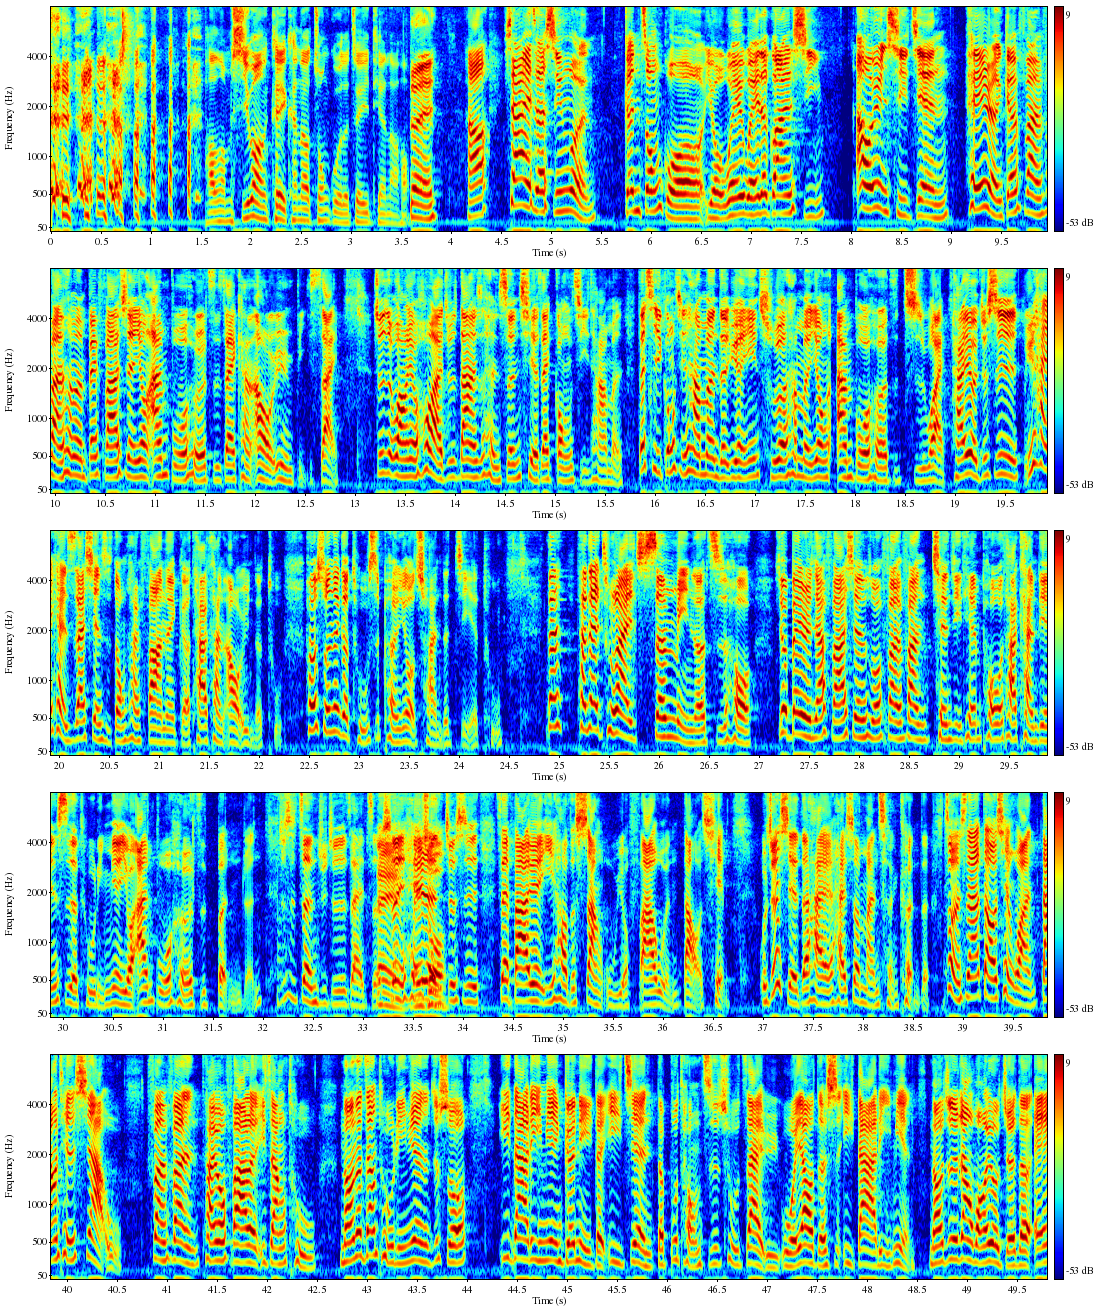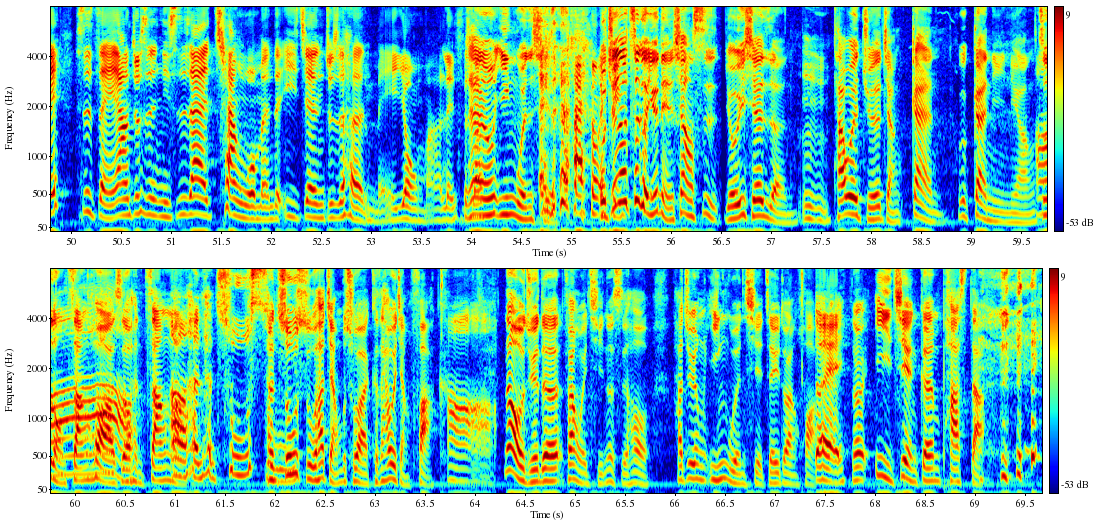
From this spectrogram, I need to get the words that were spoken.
好了，我们希望可以看到中国的这一天了哈。对，好，下一则新闻跟中国有微微的关系。奥运期间，黑人跟范范他们被发现用安博盒子在看奥运比赛，就是网友后来就是当然是很生气的在攻击他们。但其实攻击他们的原因，除了他们用安博盒子之外，还有就是因为他一开始在现实动态发那个他看奥运的图，他就说那个图是朋友传的截图。但他在出来声明了之后，就被人家发现说范范前几天 po 他看电视的图里面有安博盒子本人，就是证据就是在这，欸、所以黑人就是在八月一号的上午有发文道歉，我觉得写的还还算蛮诚恳的。重点是他道歉完当天下午，范范他又发了一张图，然后那张图里面呢就说意大利面跟你的意见的不同之处在于我要的是意大利面，然后就是让网友觉得哎、欸、是怎样，就是你是在呛我们的意见就是很没用吗？类似他用英文写。我觉得这个有点像是有一些人，嗯，他会觉得讲干或干你娘这种脏话的时候很脏嘛，很很粗俗，很粗俗，他讲不出来，可是他会讲 fuck。哦，那我觉得范玮琪那时候他就用英文写这一段话，对，说意见跟 pasta，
